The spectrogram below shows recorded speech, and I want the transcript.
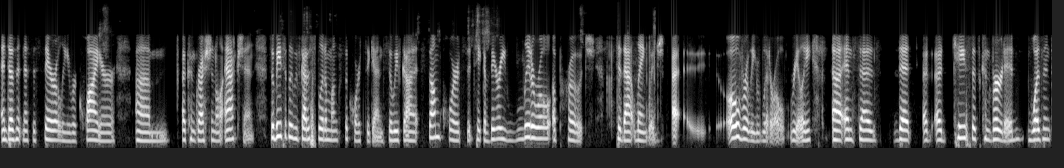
and doesn't necessarily require um, a congressional action. So basically, we've got a split amongst the courts again. So we've got some courts that take a very literal approach to that language, uh, overly literal, really, uh, and says that a, a, case that's converted wasn't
